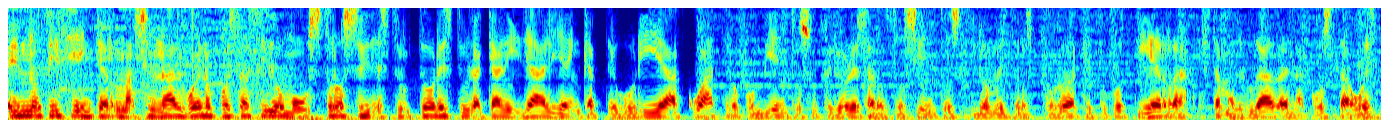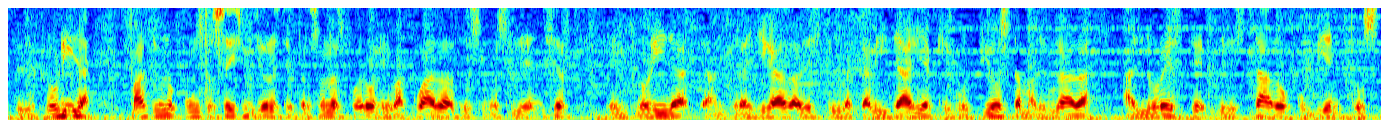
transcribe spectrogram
En noticia internacional, bueno, pues ha sido monstruoso y destructor este huracán Idalia en categoría 4 con vientos superiores a los 200 kilómetros por hora que tocó tierra esta madrugada en la costa oeste de Florida. Más de 1.6 millones de personas fueron evacuadas de sus residencias en Florida ante la llegada de este huracán Idalia que golpeó esta madrugada al noreste del estado con vientos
